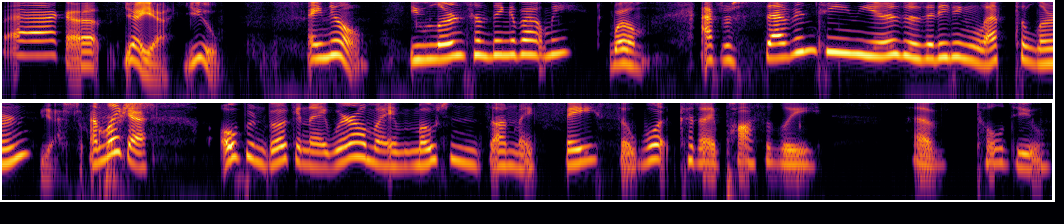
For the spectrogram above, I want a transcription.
Back up. yeah yeah you I know. You learned something about me? well After 17 years, there's anything left to learn? yes of I'm like a course. Open book and I wear all my emotions on my face. So what could I possibly have told you?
